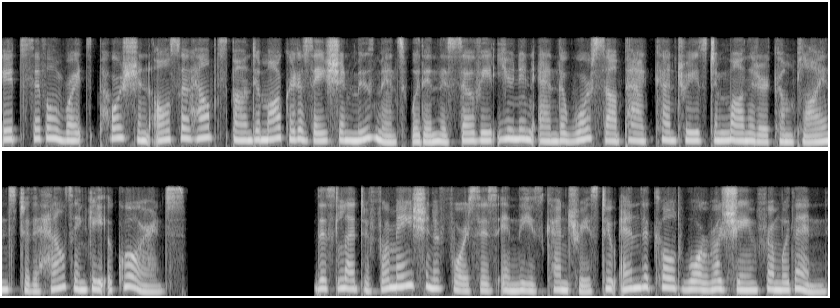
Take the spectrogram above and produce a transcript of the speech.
its civil rights portion also helped spawn democratization movements within the Soviet Union and the Warsaw Pact countries to monitor compliance to the Helsinki Accords. This led to formation of forces in these countries to end the Cold War regime from within.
